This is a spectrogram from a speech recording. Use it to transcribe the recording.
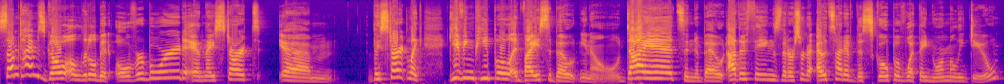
sometimes go a little bit overboard and they start um, they start like giving people advice about you know diets and about other things that are sort of outside of the scope of what they normally do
